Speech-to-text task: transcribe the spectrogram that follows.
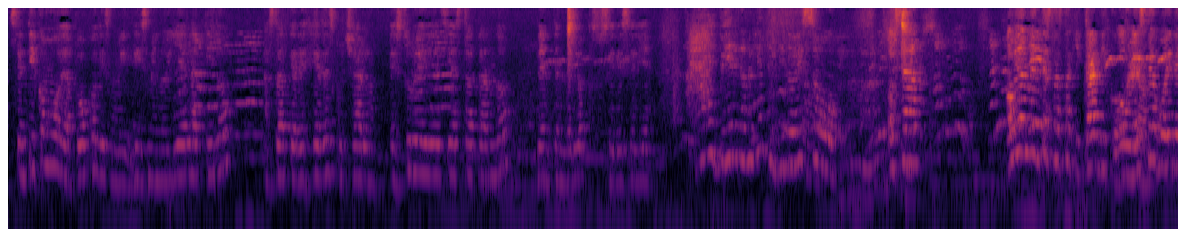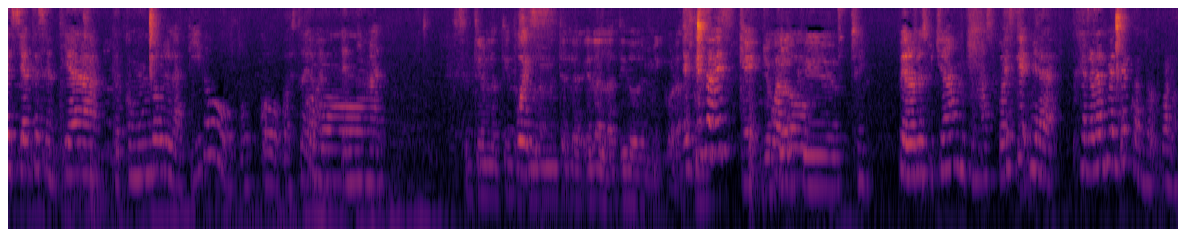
sentí como de a poco dismi- disminuía el latido hasta que dejé de escucharlo. Estuve 10 días tratando de entender lo que sucedió ese día. Ay, verga, no había entendido eso. O sea, obviamente estás taquicárdico. O Obvio. este güey decía que sentía que como un doble latido o, o, o esto me Como- entendí mal. sentí un latido, Pues- seguramente era- era el latido de mi corazón. Es que, ¿sabes qué? Yo Cuando- creo que sí. Pero lo escuchaba mucho más Es fuerte. que, mira, generalmente cuando, bueno,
